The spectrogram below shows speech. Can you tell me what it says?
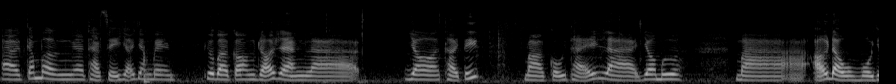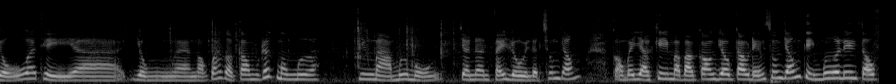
À, cảm ơn à, thạc sĩ Võ Văn Ben. Thưa bà con, rõ ràng là do thời tiết mà cụ thể là do mưa mà ở đầu mùa vụ thì à, dùng à, ngọt quá gò công rất mong mưa nhưng mà mưa muộn cho nên phải lùi lịch xuống giống. Còn bây giờ khi mà bà con vô cao điểm xuống giống thì mưa liên tục,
